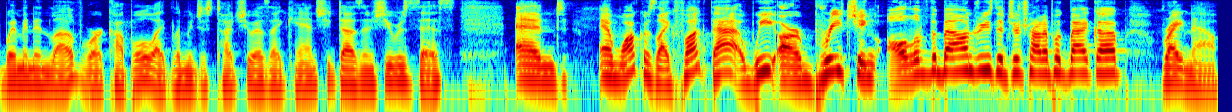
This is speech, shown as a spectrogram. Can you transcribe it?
women in love. We're a couple. Like, let me just touch you as I can. She doesn't. She resists. And, and Walker's like, fuck that. We are breaching all of the boundaries that you're trying to put back up right now.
